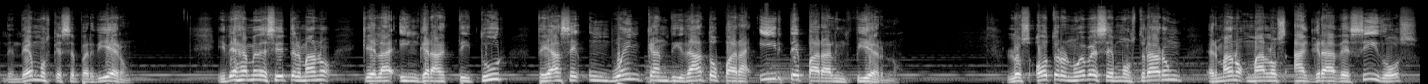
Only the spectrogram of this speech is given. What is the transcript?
entendemos que se perdieron. Y déjame decirte, hermano, que la ingratitud te hace un buen candidato para irte para el infierno. Los otros nueve se mostraron, hermano, malos agradecidos.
